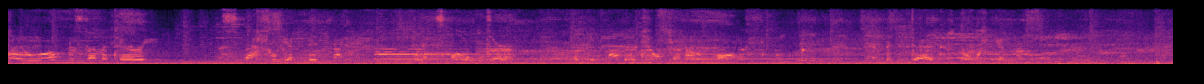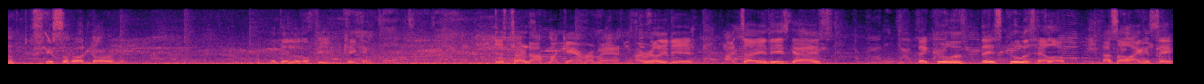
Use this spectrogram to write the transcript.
I love the cemetery, especially at midnight, when it's colder, when the other children are long asleep, and the dead awaken. She's so adorable. With their little feet kicking. Just turned off my camera, man. I really did. I tell you, these guys, they cool as they cool as hello. That's all I can say.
